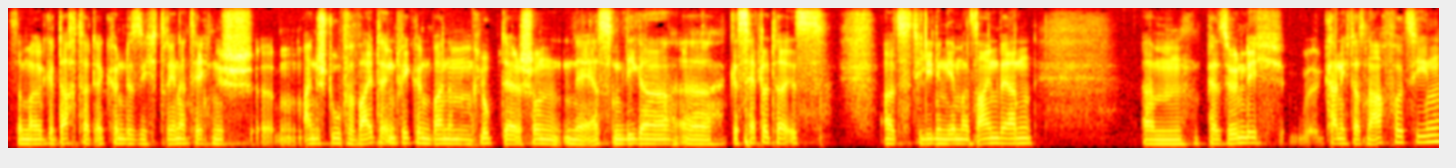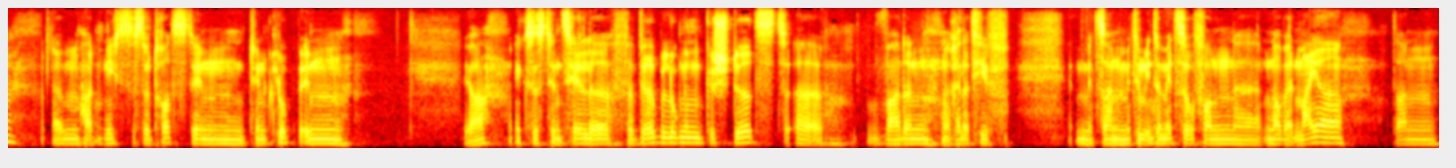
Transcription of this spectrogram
sag mal, gedacht hat, er könnte sich trainertechnisch ähm, eine Stufe weiterentwickeln bei einem Club, der schon in der ersten Liga äh, gesettelter ist, als die Linien jemals sein werden. Ähm, persönlich kann ich das nachvollziehen, ähm, hat nichtsdestotrotz den, den Club in ja, existenzielle Verwirbelungen gestürzt, äh, war dann relativ mit, seinem, mit dem Intermezzo von äh, Norbert Meyer, dann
